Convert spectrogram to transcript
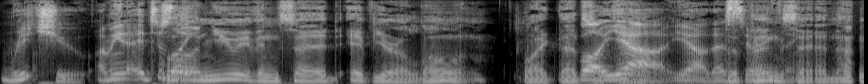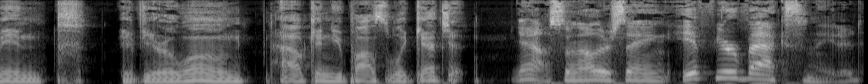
reach you. I mean, it's just well, like, and you even said if you're alone, like that's well, what the- yeah, yeah, the, that's the, thing thing. said. I mean, if you're alone, how can you possibly catch it? Yeah. So now they're saying if you're vaccinated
